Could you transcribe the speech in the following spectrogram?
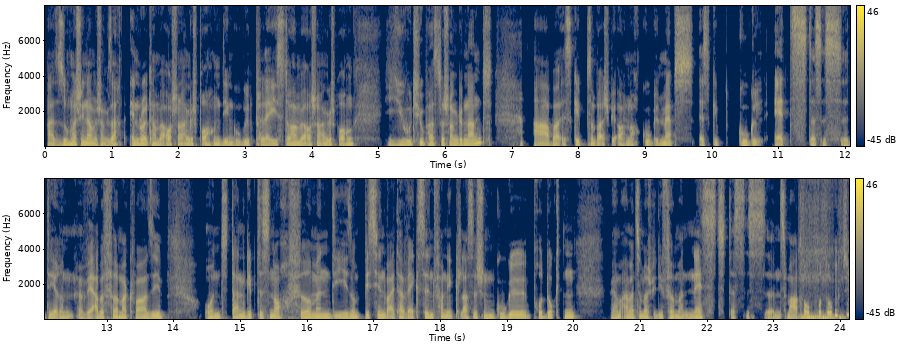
Also Suchmaschinen haben wir schon gesagt, Android haben wir auch schon angesprochen, den Google Play Store haben wir auch schon angesprochen, YouTube hast du schon genannt, aber es gibt zum Beispiel auch noch Google Maps, es gibt Google Ads, das ist äh, deren Werbefirma quasi. Und dann gibt es noch Firmen, die so ein bisschen weiter weg sind von den klassischen Google-Produkten. Wir haben einmal zum Beispiel die Firma Nest, das ist ein Smart Home Produkt.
